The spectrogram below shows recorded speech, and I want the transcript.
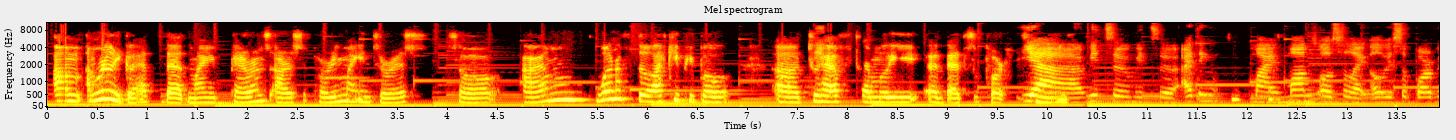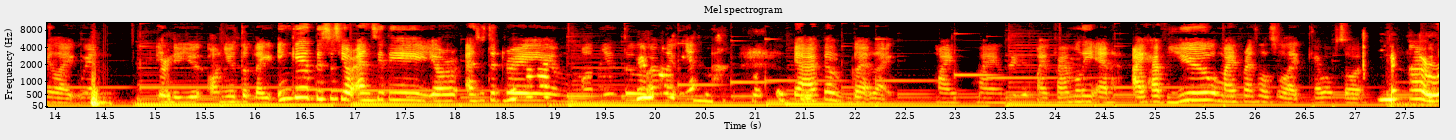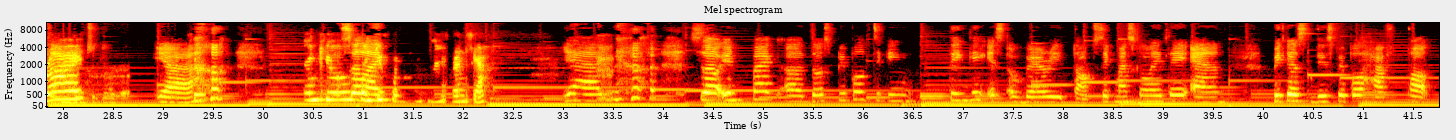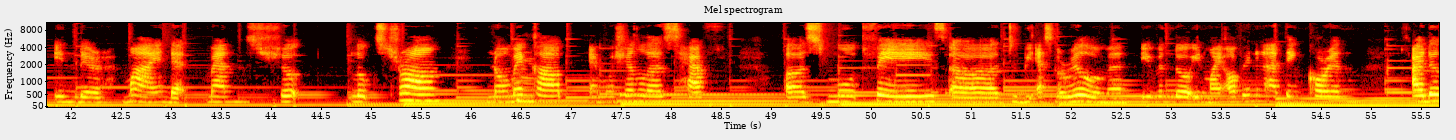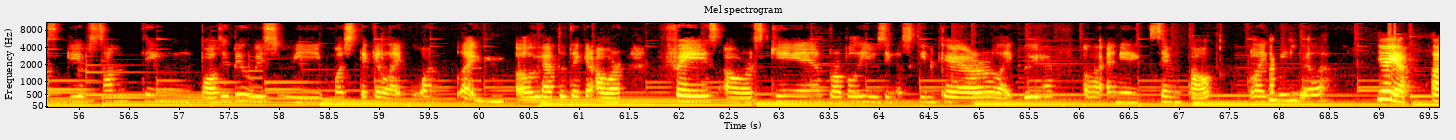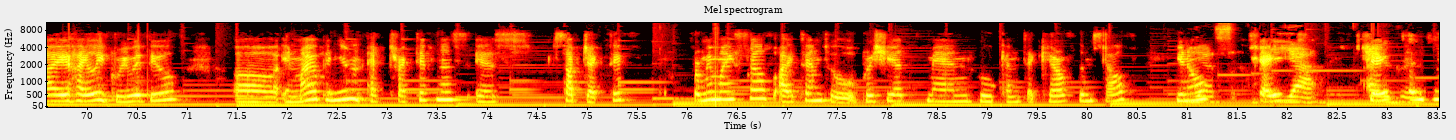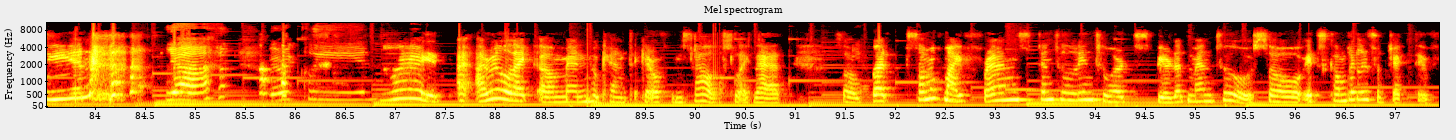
I'm I'm really glad that my parents are supporting my interests. So I'm one of the lucky people uh, to have family uh, that support. yeah me too me too i think my mom's also like always support me like when in the you- on youtube like inggit this is your nct your nct dream on youtube i'm like yeah yeah i feel glad like my my my family and i have you my friends also like k-pop so Yeah, right. yeah Thank you. So, Thank you like- for my friends. Yeah. Yeah. So in fact uh, those people thinking thinking is a very toxic masculinity and because these people have thought in their mind that men should look strong no makeup emotionless have a smooth face uh, to be as a real woman. Even though in my opinion i think korean idols give something positive which we must take it like one like uh, we have to take care our face our skin properly using a skincare like do you have uh, any same thought like me Bella? Yeah, yeah. I highly agree with you. Uh, in my opinion, attractiveness is subjective. For me myself, I tend to appreciate men who can take care of themselves. You know, yes yeah and clean. yeah very clean right. I, I really like uh, men who can take care of themselves like that. So, but some of my friends tend to lean towards bearded men too. So it's completely subjective.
